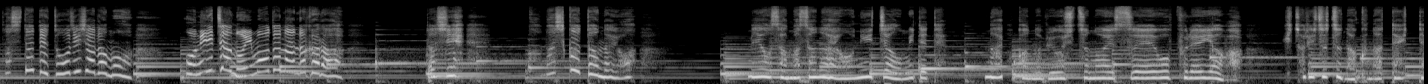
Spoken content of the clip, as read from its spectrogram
私だって当事者だもん。お兄ちゃんの妹なんだから。私、悲しかったんだよ。目を覚まさないお兄ちゃんを見てて、中の病室の SAO プレイヤーは一人ずつ亡くなっていって。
